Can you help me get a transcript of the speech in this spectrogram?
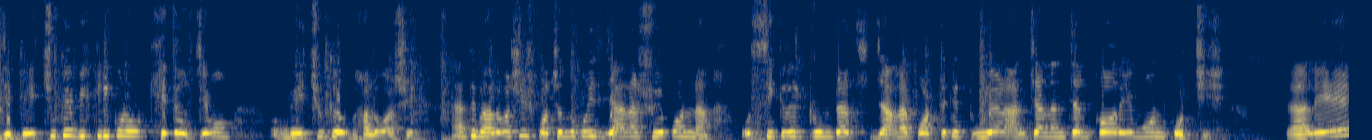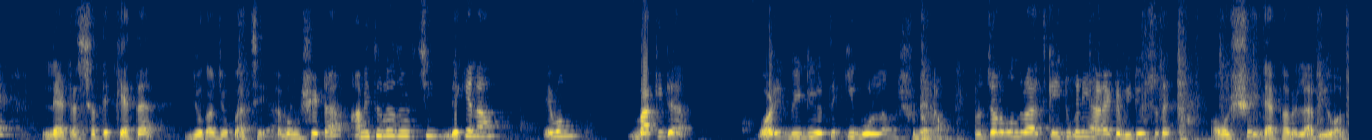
যে বেচুকে বিক্রি করে ওর খেতে হচ্ছে এবং বেচুকেও ভালোবাসে। হ্যাঁ তুই ভালোবাসিস, পছন্দ করিস, জানা শুয়ে পড় না। ওর সিক্রেট রুমটা জানার পর থেকে তুই আর আনচান আনচান কর এমন করছিস। তাহলে ল্যাটার সাথে ক্যাটা যোগাযোগ আছে এবং সেটা আমি তুলে ধরছি। দেখে নাও। এবং বাকিটা পরের ভিডিওতে কি বললাম শুনে নাও। চলো বন্ধুরা, আজকে এইটুকুনি। আর একটা ভিডিওর সাথে অবশ্যই দেখাবে লাভ ইউ অল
